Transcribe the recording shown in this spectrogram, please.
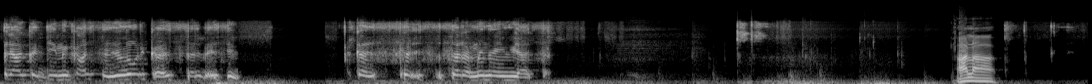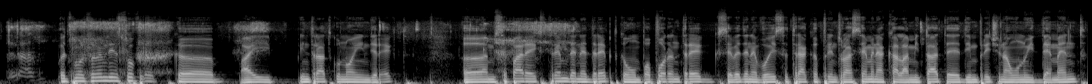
pleacă din casele lor ca să-l vezi, ca să, să rămână în viață. Ala, îți mulțumim din suflet că ai intrat cu noi în direct. Uh, mi se pare extrem de nedrept că un popor întreg se vede nevoit să treacă printr-o asemenea calamitate din pricina unui dement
